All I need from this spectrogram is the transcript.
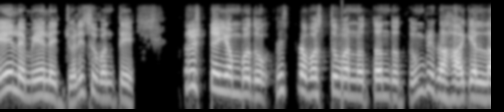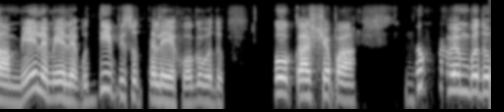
ಮೇಲೆ ಮೇಲೆ ಜ್ವಲಿಸುವಂತೆ ತೃಷ್ಣೆ ಎಂಬುದು ಇಷ್ಟ ವಸ್ತುವನ್ನು ತಂದು ತುಂಬಿದ ಹಾಗೆಲ್ಲ ಮೇಲೆ ಮೇಲೆ ಉದ್ದೀಪಿಸುತ್ತಲೇ ಹೋಗುವುದು. ಓ ಕಾಶ್ಯಪ, ದುಃಖವೆಂಬುದು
